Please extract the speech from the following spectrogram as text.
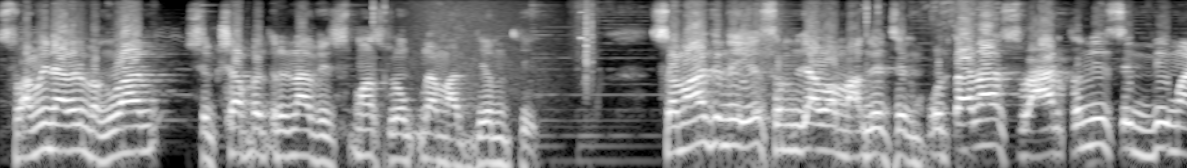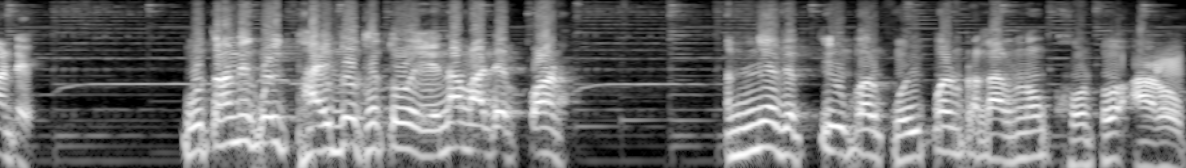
સ્વામિનારાયણ ભગવાન શિક્ષાપત્રીના વીસમા શ્લોકના માધ્યમથી સમાજને એ સમજાવવા માગે છે કે પોતાના સ્વાર્થની સિદ્ધિ માટે પોતાને કોઈ ફાયદો થતો એના માટે પણ અન્ય વ્યક્તિ ઉપર કોઈ પણ પ્રકારનો ખોટો આરોપ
